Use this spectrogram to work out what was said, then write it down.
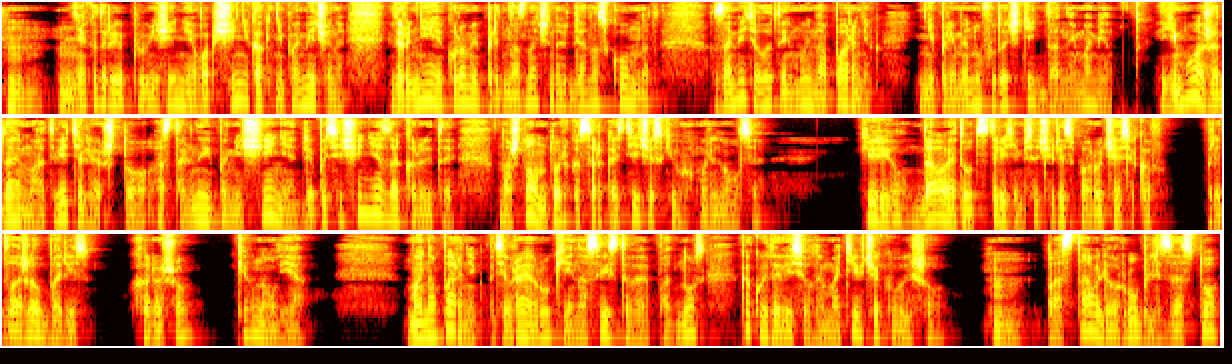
Хм, некоторые помещения вообще никак не помечены, вернее, кроме предназначенных для нас комнат. Заметил это и мой напарник, не применув уточнить данный момент. Ему ожидаемо ответили, что остальные помещения для посещения закрыты, на что он только саркастически ухмыльнулся. «Кирилл, давай тут встретимся через пару часиков», – предложил Борис. «Хорошо», – кивнул я. Мой напарник, потирая руки и насвистывая под нос, какой-то веселый мотивчик вышел. Поставлю рубль за сто,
